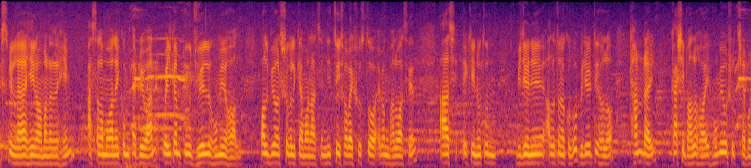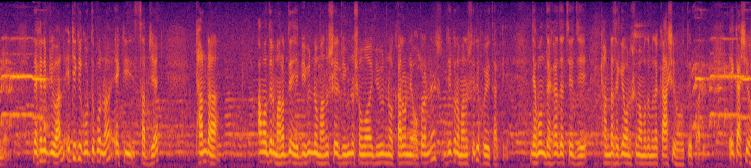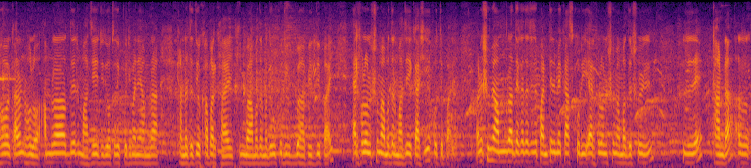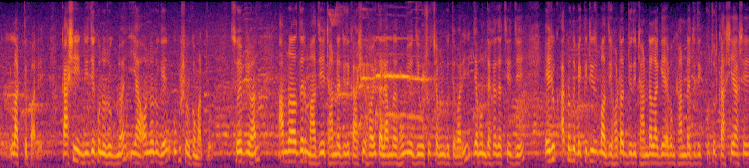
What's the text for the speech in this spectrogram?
বিসমিল্লাহ রহমান রহিম। আসসালামু আলাইকুম everyone welcome to Jewel homeo hall all viewer সকলে কেমন আছেন? নিশ্চয়ই সবাই সুস্থ এবং ভালো আছেন। আজ একটি নতুন ভিডিও নিয়ে আলোচনা করব। ভিডিওটি হলো, ঠান্ডায় কাশি ভালো হয় হোমিও ওষুধ সেবনে। দেখেন এভরিওয়ান এটি একটি গুরুত্বপূর্ণ একটি সাবজেক্ট ঠান্ডা আমাদের মানবদেহে বিভিন্ন মানুষের বিভিন্ন সময়, বিভিন্ন কারণে, অকারণে যে কোনো মানুষেরই হয়ে থাকে। যেমন দেখা যাচ্ছে যে ঠান্ডা থেকে অনেক সময় আমাদের মাঝে কাশি হতে পারে। এই কাশি হওয়ার কারণ হলো আমাদের মাঝে যদি অত্যধিক পরিমাণে আমরা ঠান্ডা জাতীয় খাবার খাই কিংবা আমাদের মাঝে উপযোগ বৃদ্ধি পাই এর ফলে অনেক সময় আমাদের মাঝে এই কাশি হতে পারে। অনেক সময় আমরা দেখা যাচ্ছে যে পানিতে নেমে কাজ করি, এর ফলে অনেক সময় আমাদের শরীরে ঠান্ডা লাগতে পারে। কাশি নিজে কোনো রোগ নয়, ইহা অন্য রোগের উপসর্গ মাত্র সো এভরিওয়ান আমাদের মাঝে ঠান্ডা যদি কাশি হয়, তাহলে আমরা হোমিও যে ওষুধ সেবন করতে পারি। যেমন দেখা যাচ্ছে যে, এই রোগ আক্রান্ত ব্যক্তিটির মাঝে হঠাৎ যদি ঠান্ডা লাগে এবং ঠান্ডা যদি প্রচুর কাশি আসে,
